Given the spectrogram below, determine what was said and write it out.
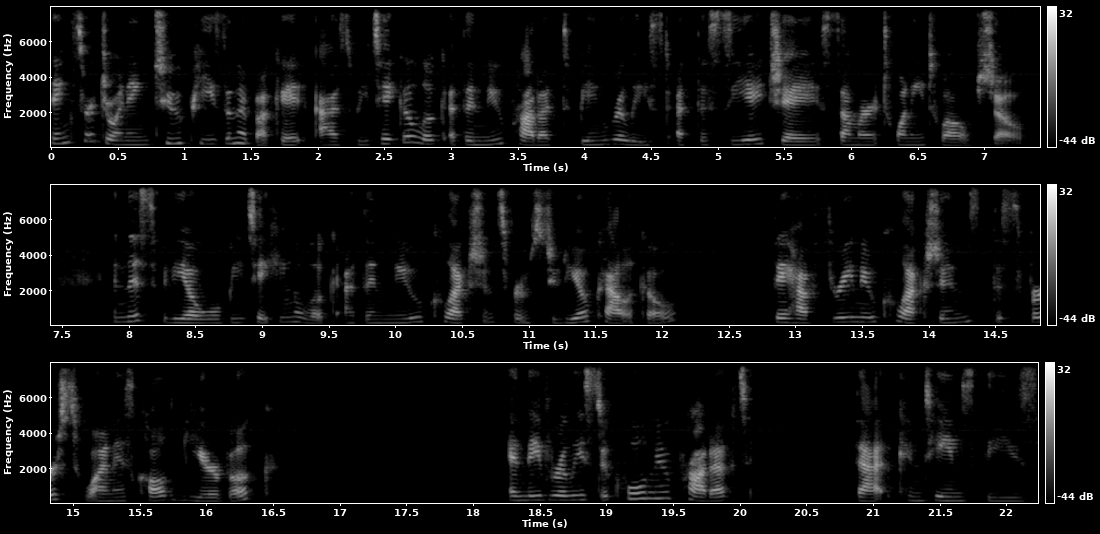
Thanks for joining Two Peas in a Bucket as we take a look at the new product being released at the CHA Summer 2012 show. In this video, we'll be taking a look at the new collections from Studio Calico. They have three new collections. This first one is called Yearbook, and they've released a cool new product that contains these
